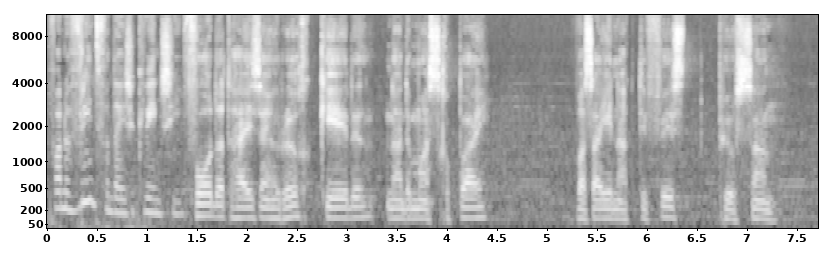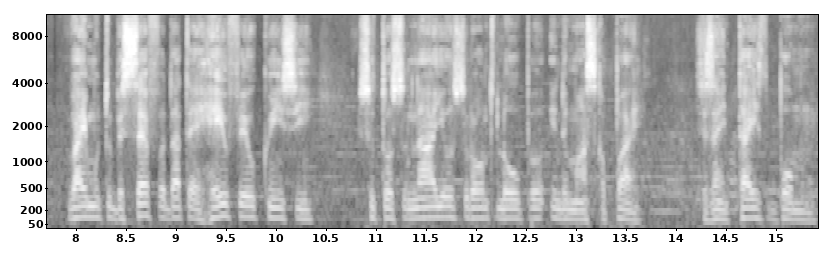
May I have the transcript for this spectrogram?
van een vriend van deze Quincy. Voordat hij zijn rug keerde naar de maatschappij, was hij een activist sang. Wij moeten beseffen dat er heel veel Quincy Sutosenayo's rondlopen in de maatschappij. Ze zijn tijdbommen.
